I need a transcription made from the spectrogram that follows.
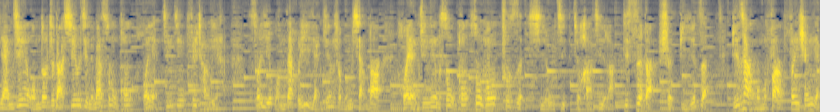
眼睛我们都知道，《西游记》里面孙悟空火眼金睛非常厉害，所以我们在回忆眼睛的时候，我们想到火眼金睛的孙悟空，孙悟空出自《西游记》就好记了。第四个是鼻子，鼻子上我们放《封神演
